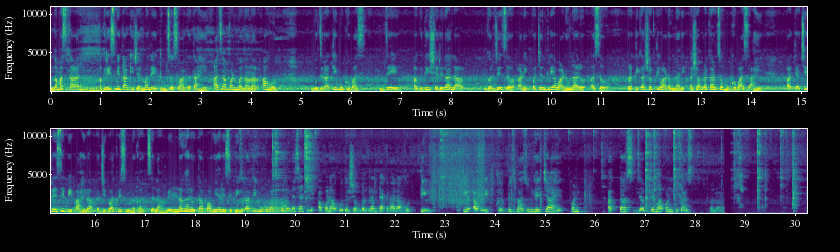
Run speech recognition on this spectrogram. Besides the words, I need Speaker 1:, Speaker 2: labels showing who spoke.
Speaker 1: नमस्कार. अग्रिस्मिता किचनमध्ये तुमचं स्वागत आहे. आज आपण बनवणार आहोत गुजराती मुखवास जे अगदी शरीराला गरजेचं आणि पचनक्रिया वाढवणारं असं प्रतिकारशक्ती वाढवणारी अशा प्रकारचं मुखवास आहे. त्याची रेसिपी पाहायला अजिबात विसरू नका. चला वेळ न घालवता पाहूया रेसिपी गुजराती मुखवास बनवण्यासाठी आपण अगोदर शंभर ग्राम टाकणार आहोत तीळ. तीळ अगदी खरपूस भाजून घ्यायचे आहेत पण आत्ताच जेमतेम आपण जे भाजतो ना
